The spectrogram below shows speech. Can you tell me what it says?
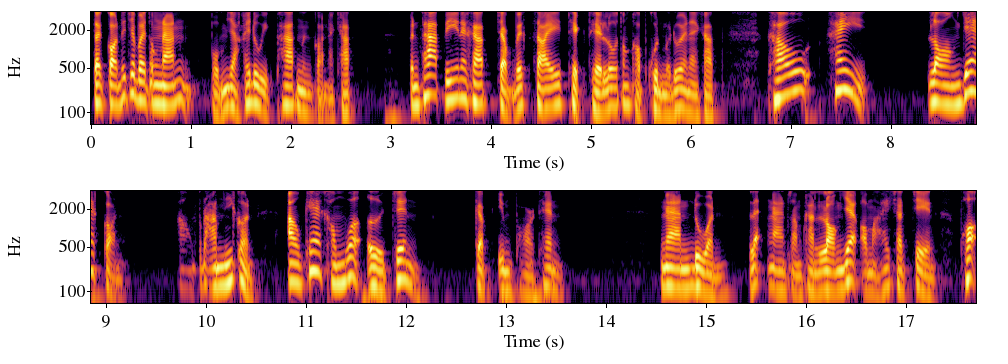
แต่ก่อนที่จะไปตรงนั้น ผมอยากให้ดูอีกภาพหนึ่งก่อนนะครับ เป็นภาพนี้นะครับ จากเว็บไซต์ t e c h t e l o ต้องขอบคุณมาด้วยนะครับ เขาให้ลองแยกก่อน เอาตามนี้ก่อน เอาแค่คำว่า urgent กับ important งานด่วนและงานสำคัญลองแยกออกมาให้ชัดเจน เพราะ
